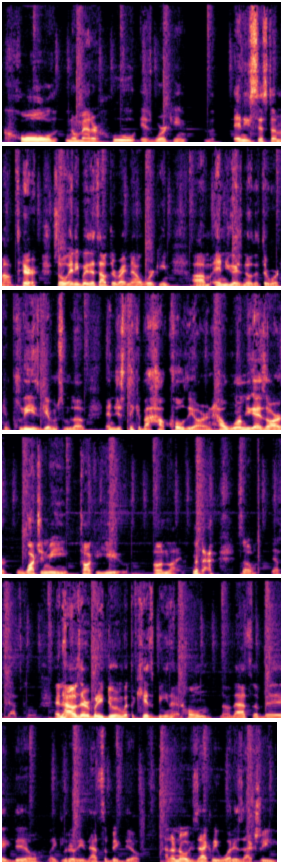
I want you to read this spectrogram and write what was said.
cold no matter who is working any system out there. So anybody that's out there right now working, um, and you guys know that they're working, please give them some love and just think about how cold they are and how warm you guys are watching me talk to you online. so that's that's cool. And how is everybody doing with the kids being at home? Now that's a big deal. Like literally, that's a big deal. I don't know exactly what is actually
